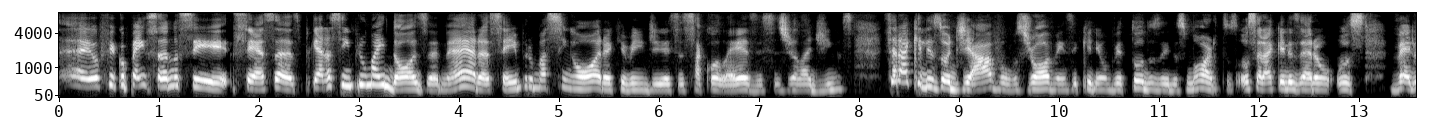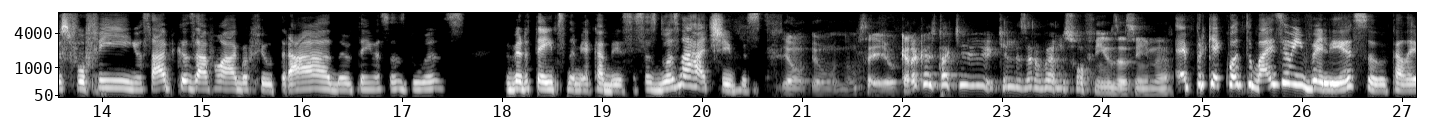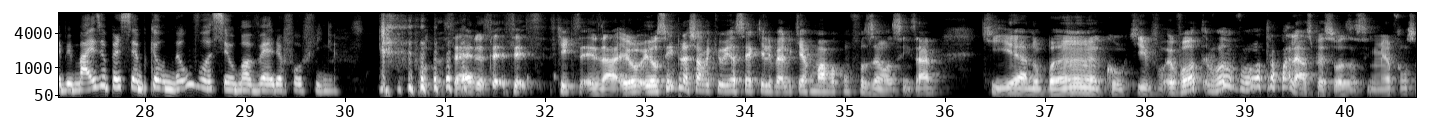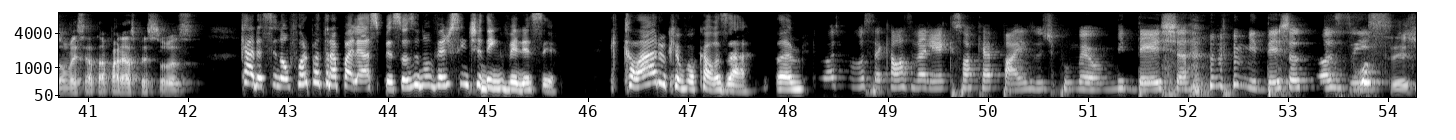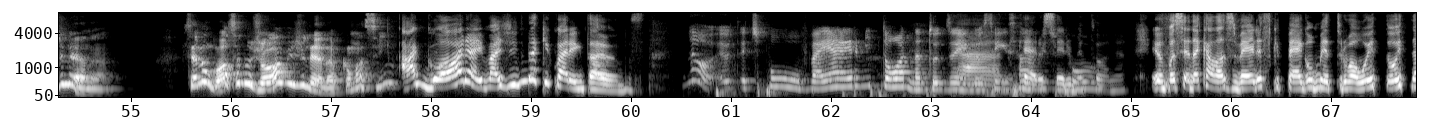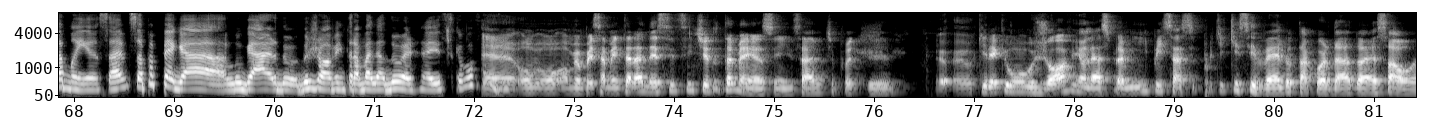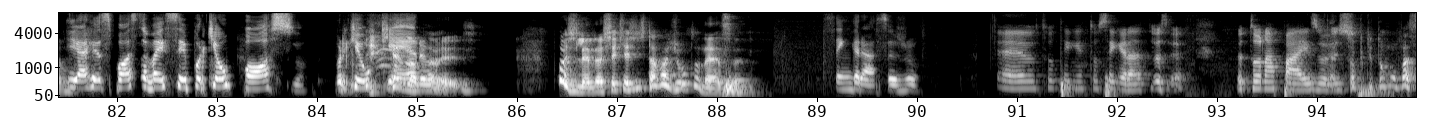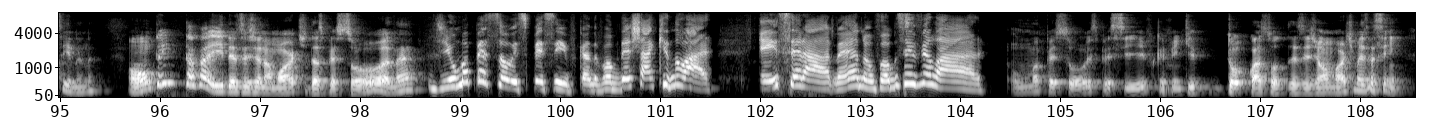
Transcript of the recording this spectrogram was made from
É, eu fico pensando se, se essas. Porque era sempre uma idosa, né? Era sempre uma senhora que vendia esses sacolés, esses geladinhos. Será que eles odiavam os jovens e queriam ver todos eles mortos? Ou será que eles eram os velhos fofinhos, sabe? Que usavam água filtrada? Eu tenho essas duas vertentes na minha cabeça, essas duas narrativas. Eu, eu não sei, eu quero acreditar que, que eles eram velhos fofinhos, assim, né? É porque quanto mais eu envelheço, Caleb, mais eu percebo que eu não vou ser uma velha fofinha. Puta, sério? Cê, cê, que cê, eu, eu sempre achava que eu ia ser aquele velho que arrumava confusão, assim, sabe? Que ia no banco, que eu vou, vou, vou atrapalhar as pessoas, assim. Minha função vai ser atrapalhar as pessoas. Cara, se não for para atrapalhar as pessoas, eu não vejo sentido em envelhecer. É claro que eu vou causar sabe? Eu acho que você é aquelas velhinhas que só quer paz, do tipo, meu, me deixa, me deixa sozinho. Você, Juliana. Você não gosta do jovem, Juliana? Como assim? Agora, imagine daqui 40 anos. Não, eu, eu tipo, velha ermitona, tô dizendo, ah, assim, sabe? Quero tipo... ser ermitona. Eu vou ser daquelas velhas que pegam o metrô às 8, 8 da manhã, sabe? Só pra pegar lugar do, do jovem trabalhador. É isso que eu vou fazer. É, o, o meu pensamento era nesse sentido também, assim, sabe? Tipo, de. Eu, eu, queria que o jovem olhasse para mim e pensasse por que, que esse velho tá acordado a essa hora. E a resposta vai ser porque eu posso, porque eu quero. Exatamente. Pô, Juliana, eu achei que a gente tava junto nessa. Sem graça, Ju. É, eu tô, tenho, eu tô sem graça. Eu tô na paz hoje. É só porque tomou vacina, né? Ontem tava aí desejando a morte das pessoas, né? De uma pessoa específica, não vamos deixar aqui no ar. Quem será, né? Não vamos revelar. Uma pessoa específica, enfim, que to, quase todos desejam a morte, mas assim.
